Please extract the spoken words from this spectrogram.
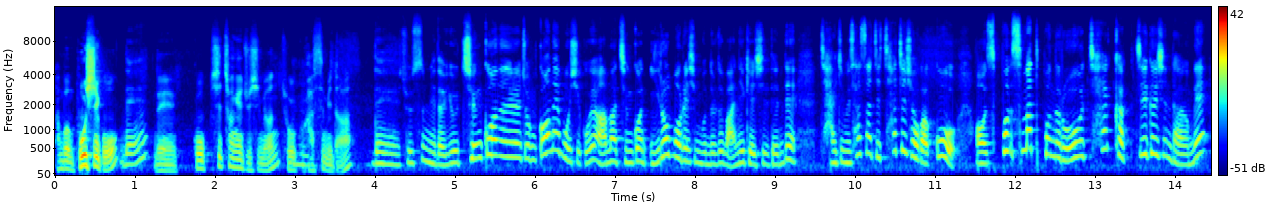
한번 보시고 네. 네 꼭 시청해 주시면 좋을 음. 것 같습니다. 네, 좋습니다. 이 증권을 좀 꺼내 보시고요. 아마 증권 잃어버리신 분들도 많이 계실 텐데 잘좀 샅샅이 찾으셔갖고 어, 스포, 스마트폰으로 찰칵 찍으신 다음에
